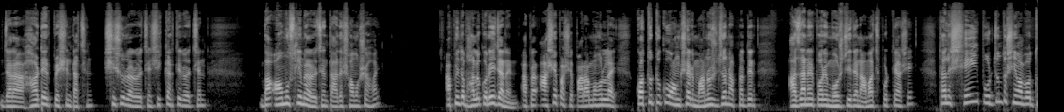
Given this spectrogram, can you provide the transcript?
যারা হার্টের পেশেন্ট আছেন, শিশুরা রয়েছেন, শিক্ষার্থী রয়েছেন বা অমুসলিমরা রয়েছেন, তাদের সমস্যা হয়। আপনি তো ভালো করেই জানেন, আপনার আশেপাশে, পাড়া মহল্লায় কতটুকু অংশের মানুষজন আপনাদের আজানের পরে মসজিদে নামাজ পড়তে আসে? তাহলে সেই পর্যন্ত সীমাবদ্ধ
